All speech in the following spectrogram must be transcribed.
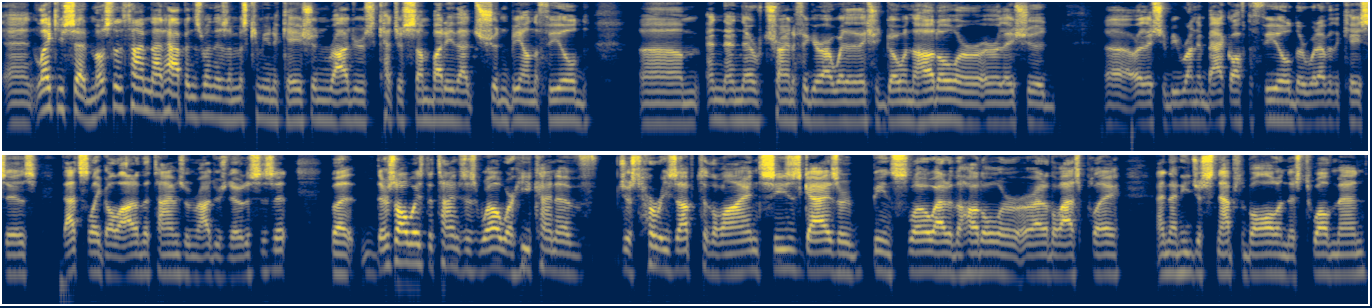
and like you said, most of the time that happens when there's a miscommunication. Rodgers catches somebody that shouldn't be on the field, um, and then they're trying to figure out whether they should go in the huddle or, or they should uh, or they should be running back off the field or whatever the case is. That's like a lot of the times when Rodgers notices it. But there's always the times as well where he kind of just hurries up to the line, sees guys are being slow out of the huddle or, or out of the last play, and then he just snaps the ball and there's 12 men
